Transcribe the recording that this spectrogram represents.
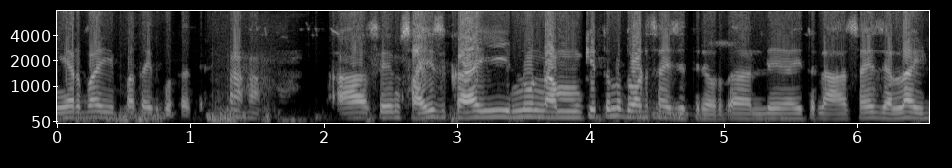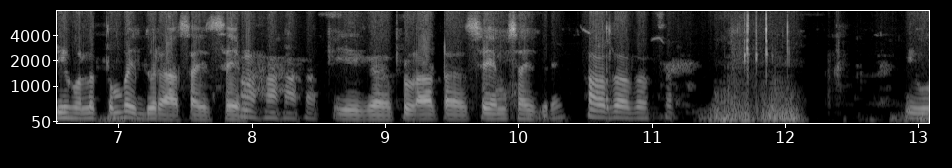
ನಿಯರ್ ಬೈ ಇಪ್ಪತ್ತೈದು ಕೂತೈತ್ರಿ. ಆ ಸೇಮ್ ಸೈಜ್ ಕಾಯಿ ಇನ್ನು ನಮ್ಕಿಂತನು ದೊಡ್ಡ ಸೈಜ್ ಐತ್ರಿ ಅವ್ರದ್ದು ಅಲ್ಲಿ ಐತಲ್ಲ ಆ ಸೈಜ್ ಎಲ್ಲಾ ಇಡೀ ಹೊಲ ತುಂಬಾ ಇದ್ದು ಆ ಸೈಜ್ ಸೇಮ್ ಈಗ ಪ್ಲಾಟ್ ಸೇಮ್ ಸೈಜ್ ರೀ. ಹೌದು ಹೌದು ಸರ್. ಇವು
